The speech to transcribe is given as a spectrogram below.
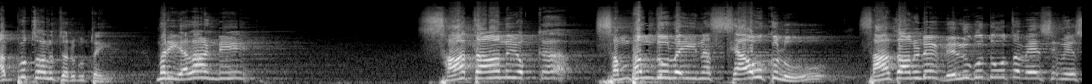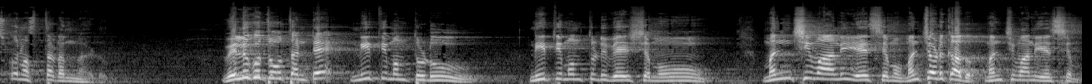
అద్భుతాలు జరుగుతాయి. మరి ఎలా అండి? సాతాను యొక్క సంబంధులైన సేవకులు సాతానుడే వెలుగుదూత వేసి వేసుకొని వస్తాడన్నాడు. వెలుగుదూత అంటే నీతిమంతుడు నీతిమంతుడి వేషము మంచివాని వేషము. మంచోడు కాదు మంచివాని వేషము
